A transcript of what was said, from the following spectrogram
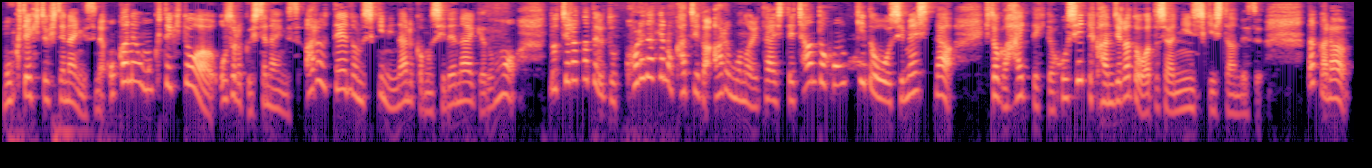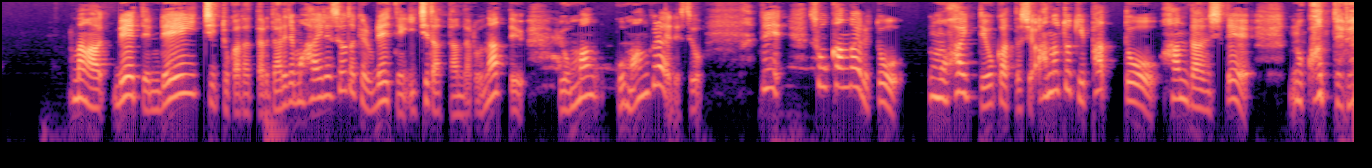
目的としてないんですね。お金を目的とはおそらくしてないんです。ある程度の資金になるかもしれないけども、どちらかというと、これだけの価値があるものに対してちゃんと本気度を示した人が入ってきてほしいって感じだと私は認識したんです。だから、まあ、0.01とかだったら誰でも入れそうだけど0.1だったんだろうなっていう4万、5万ぐらいですよ。で、そう考えると、もう入ってよかったし、あの時パッと判断して、残ってる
